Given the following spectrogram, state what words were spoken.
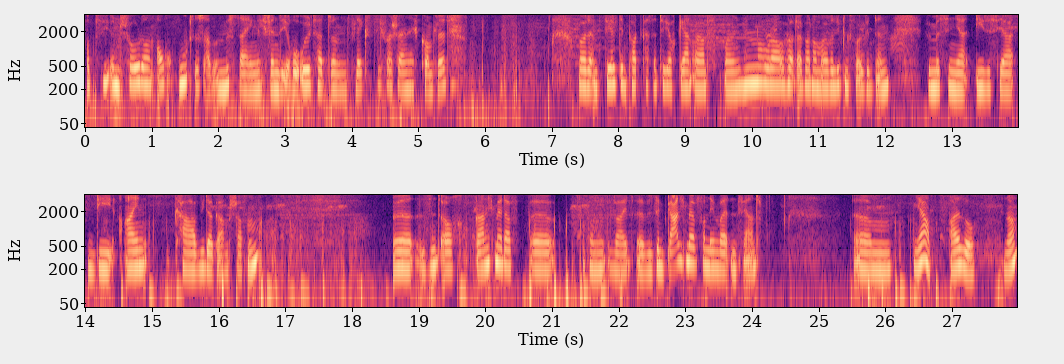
ob sie in Showdown auch gut ist, aber müsste eigentlich. Wenn sie ihre Ult hat, dann flext sie wahrscheinlich komplett. Leute, empfehlt den Podcast natürlich auch gern euren Freunden oder hört einfach nochmal eure Lieblingsfolge, denn wir müssen ja dieses Jahr die 1K Wiedergaben schaffen. Wir sind auch gar nicht mehr da äh, von weit, äh, wir sind gar nicht mehr von dem weit entfernt. Ähm, ja, also, ne?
